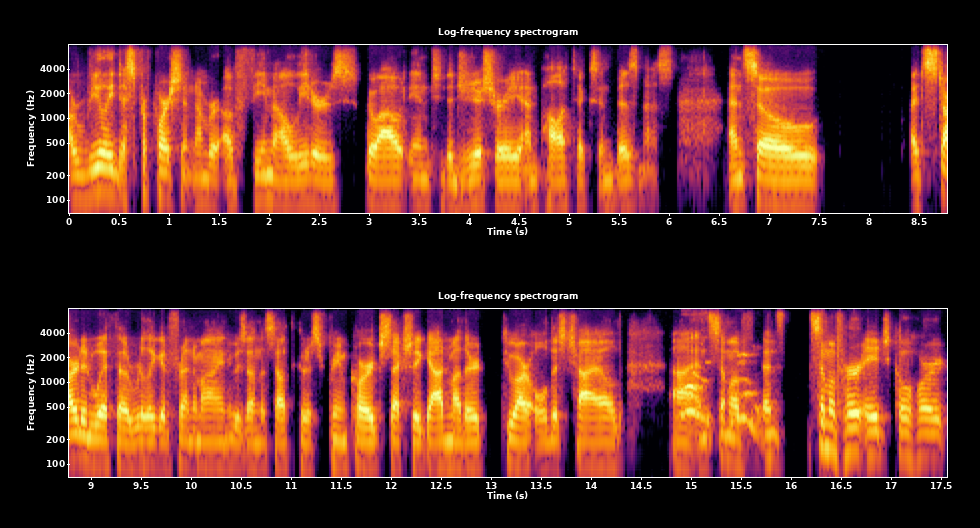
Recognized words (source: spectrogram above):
a really disproportionate number of female leaders go out into the judiciary and politics and business. And so it started with a really good friend of mine who was on the South Dakota Supreme Court. She's actually godmother to our oldest child. Uh, oh, and some great. of and some of her age cohort.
